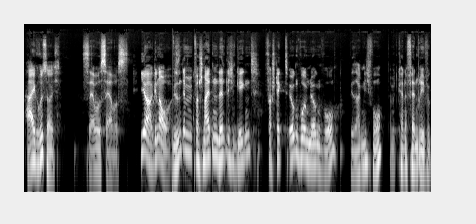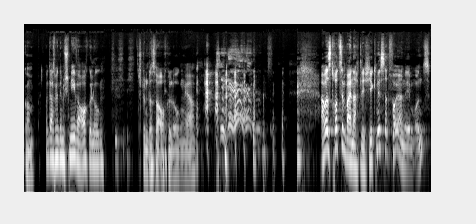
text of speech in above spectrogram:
Hi, grüß euch. Servus, servus. Ja, genau. Wir sind im verschneiten ländlichen Gegend, versteckt irgendwo im Nirgendwo. Wir sagen nicht wo, damit keine Fanbriefe kommen. Und das mit dem Schnee war auch gelogen. Stimmt, das war auch gelogen, ja. Aber es ist trotzdem weihnachtlich. Hier knistert Feuer neben uns.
